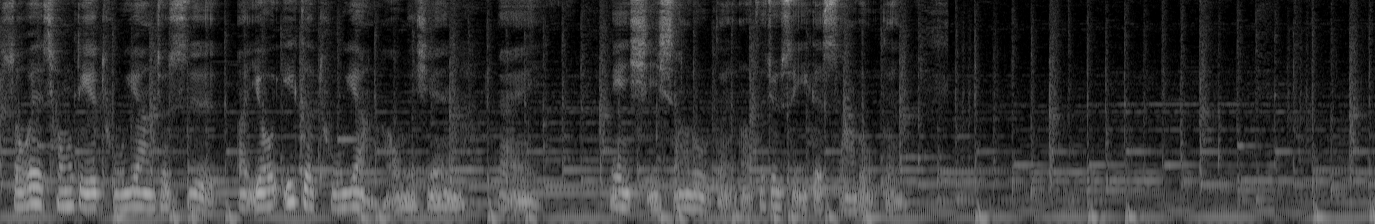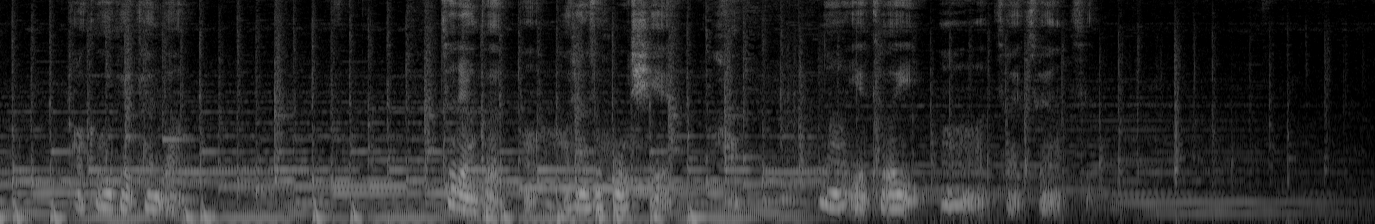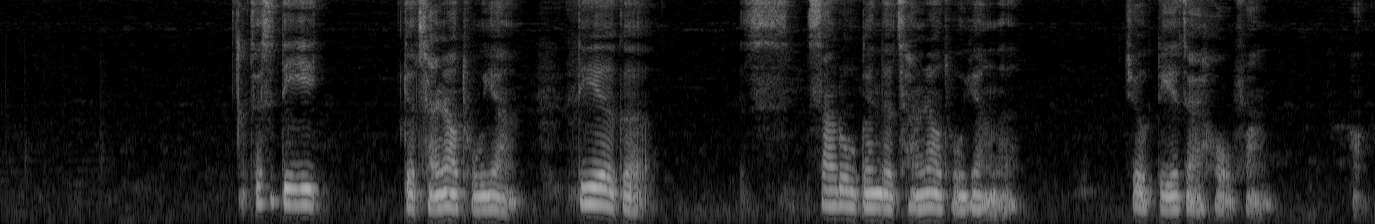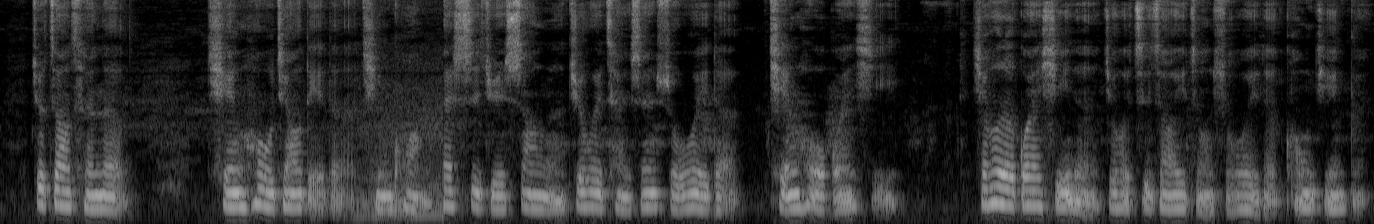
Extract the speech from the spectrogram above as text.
所谓重叠图样，就是呃由一个图样，好，我们先练习上路根啊，这就是一个上路根。好，各位可以看到这两个啊，好像是互切，好，那也可以啊，再这样子。这是第一个缠绕图样，第二个是上路根的缠绕图样呢，就叠在后方，好，就造成了前后交叠的情况，在视觉上呢，就会产生所谓的前后关系，前后的关系呢，就会制造一种所谓的空间感。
